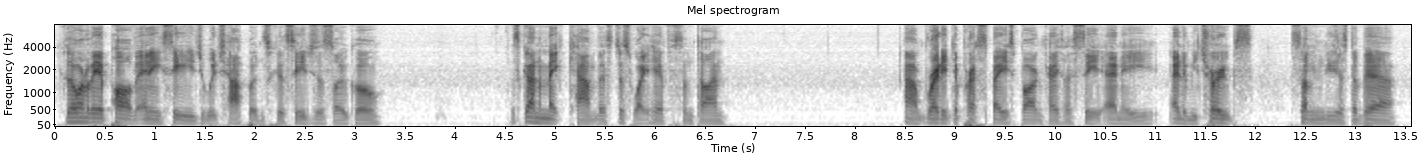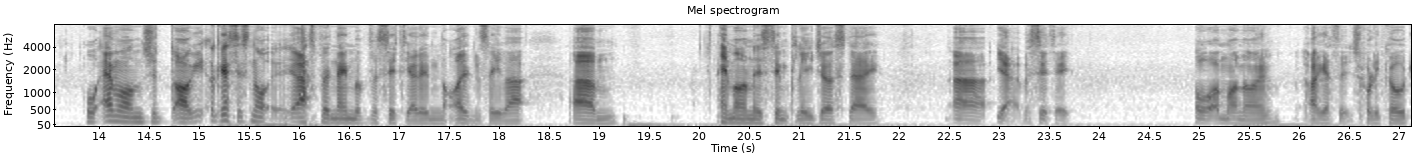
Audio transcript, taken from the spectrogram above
Because I want to be a part of any siege which happens, because sieges are so cool. Let's go and make camp. Let's just wait here for some time. I'm ready to press spacebar in case I see any enemy troops suddenly just appear. Well, Emon should. Oh, I guess it's not. That's the name of the city. I didn't. I didn't see that. Um, Emon is simply just a. Uh, yeah, the city. Or a. I guess it's probably called.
